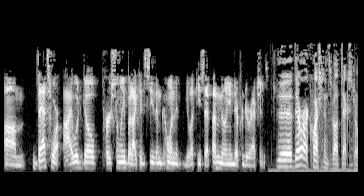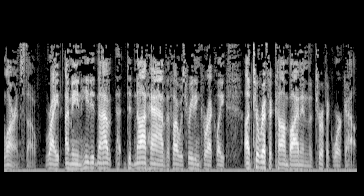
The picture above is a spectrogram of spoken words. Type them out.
Um, that's where I would go personally, but I could see them going, like you said, a million different directions. The, there are questions about Dexter Lawrence, though, right? I mean, he did not have, did not have, if I was reading correctly, a terrific combine and a terrific workout.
